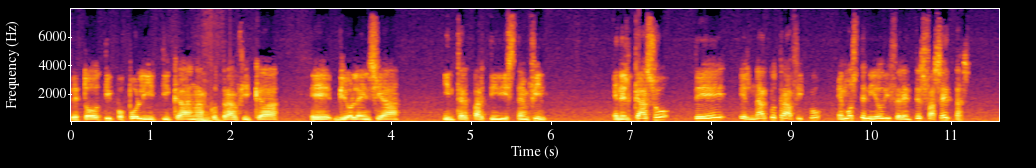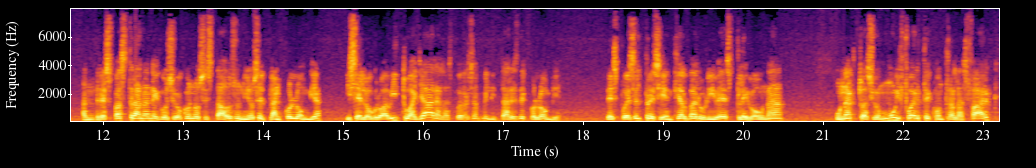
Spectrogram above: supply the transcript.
de todo tipo, política, narcotráfica, eh, violencia interpartidista, en fin. En el caso del el narcotráfico hemos tenido diferentes facetas. Andrés Pastrana negoció con los Estados Unidos el Plan Colombia y se logró habituallar a las fuerzas militares de Colombia. Después el presidente Álvaro Uribe desplegó una, una actuación muy fuerte contra las FARC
